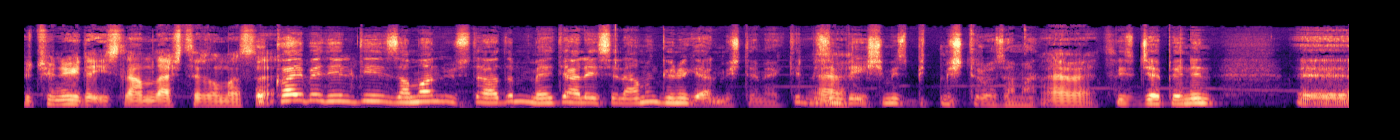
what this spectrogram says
bütünüyle İslamlaştırılması. O kaybedildiği zaman üstadım Mehdi Aleyhisselam'ın günü gelmiş demektir. Bizim Evet. de işimiz bitmiştir o zaman. Evet. Biz cephenin e,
